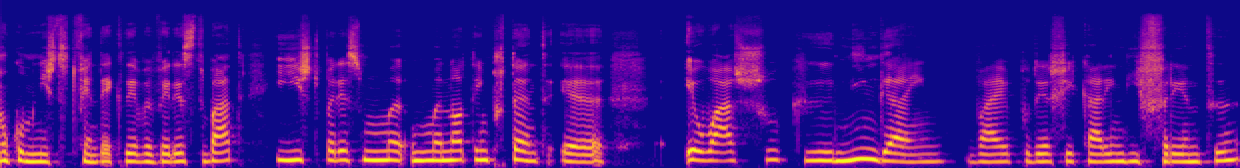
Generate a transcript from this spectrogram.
O que o Ministro defende é que deve haver esse debate e isto parece-me uma, uma nota importante eu acho que ninguém vai poder ficar indiferente uh,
